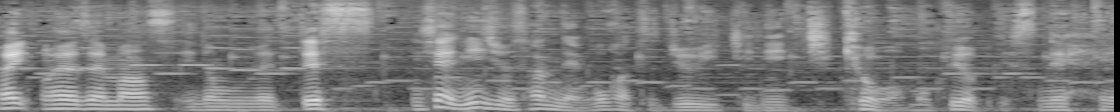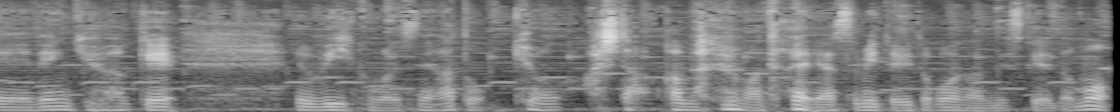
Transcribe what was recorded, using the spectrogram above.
はい、おはようございます。井上です。2023年5月11日、今日は木曜日ですね。えー、連休明け、ウィークもですね、あと今日、明日頑張ればまた休みというところなんですけれども、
